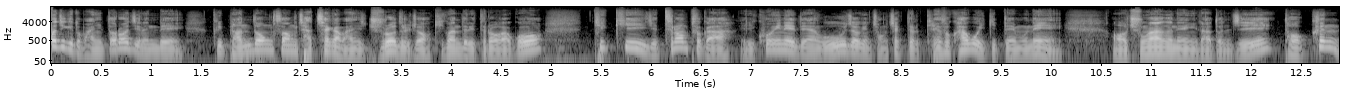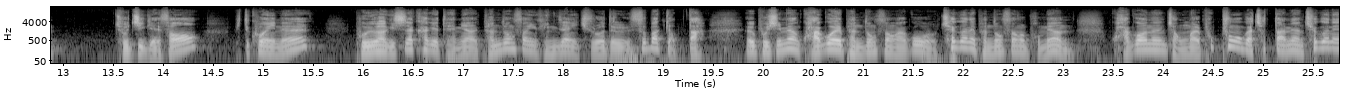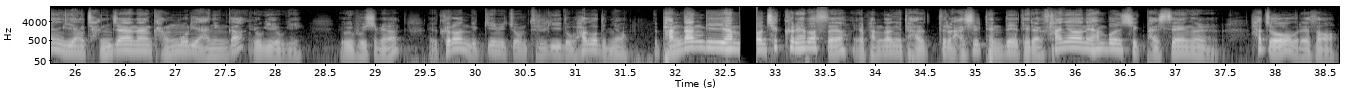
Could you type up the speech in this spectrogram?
떨어지기도 많이 떨어지는데 그 변동성 자체가 많이 줄어들죠. 기관들이 들어가고 특히 이제 트럼프가 이 코인에 대한 우호적인 정책들을 계속 하고 있기 때문에 어, 중앙은행이라든지 더 큰 조직에서 비트코인을 보유하기 시작하게 되면 변동성이 굉장히 줄어들 수밖에 없다. 여기 보시면 과거의 변동성하고 최근의 변동성을 보면 과거는 정말 폭풍우가 쳤다면 최근에는 그냥 잔잔한 강물이 아닌가? 여기 여기 여기 보시면 예, 그런 느낌이 좀 들기도 하거든요. 반감기 한번 체크를 해봤어요. 예, 반감기 다들 아실 텐데 대략 4년에 한 번씩 발생을 하죠. 그래서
